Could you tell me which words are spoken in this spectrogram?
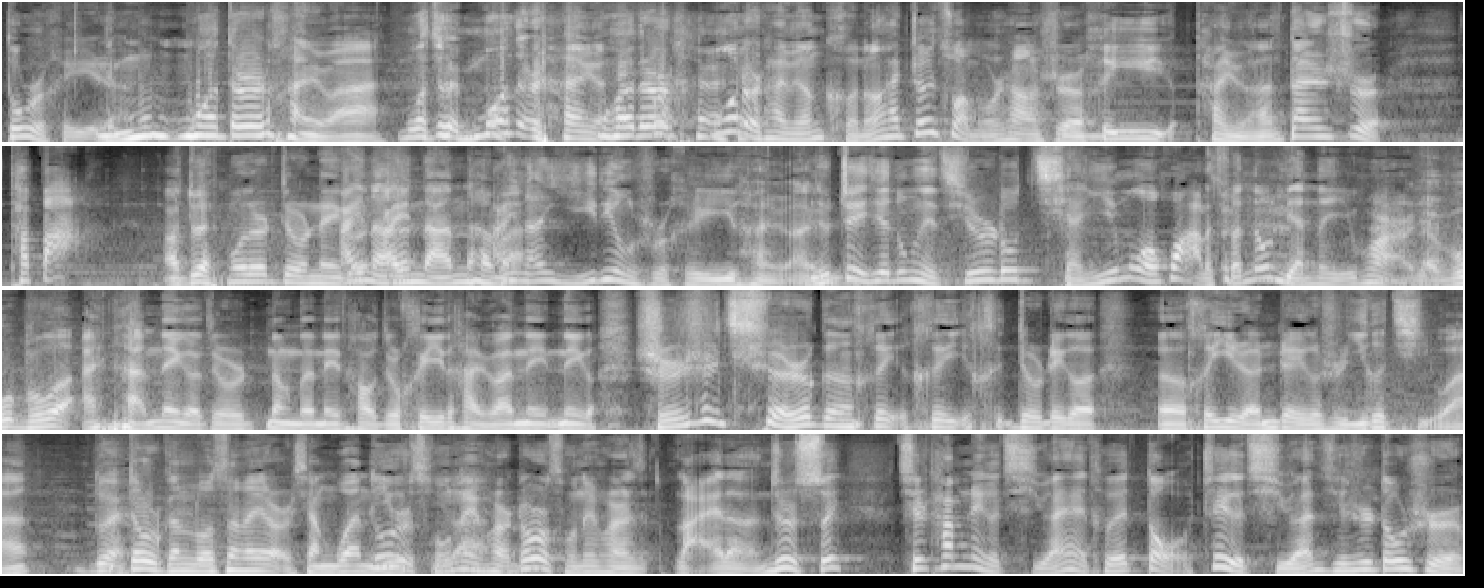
都是黑衣人。摸摸登探员，摸对摸登探员，摸德儿不是摸德儿探员可能还真算不上是黑衣探员，但是他爸啊，对，摸嘚儿就是那个癌男癌男他癌们。男一定是黑衣探员，就这些东西其实都潜移默化的，全都连在一块儿。不不过，埃南那个就是弄的那套，就是黑衣探员那那个，实是确实跟黑黑黑就是这个呃黑衣人这个是一个起源，对都是跟罗森威尔相关的都是从那块儿，都是从那块儿来的，就是所以其实他们这个起源也特别逗。这个起源其实都是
